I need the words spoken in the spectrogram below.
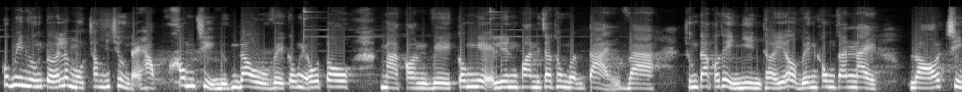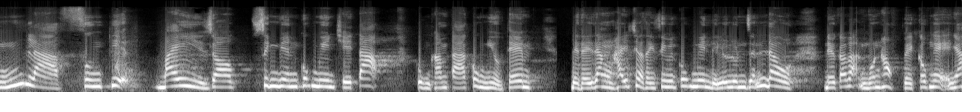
cũng Min hướng tới là một trong những trường đại học không chỉ đứng đầu về công nghệ ô tô, mà còn về công nghệ liên quan đến giao thông vận tải và chúng ta có thể nhìn thấy ở bên không gian này, đó chính là phương tiện bay do sinh viên Cúc Min chế tạo, cùng khám phá, cùng hiểu thêm để thấy rằng hãy trở thành sinh viên Cúc Min để luôn luôn dẫn đầu nếu các bạn muốn học về công nghệ nhé.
